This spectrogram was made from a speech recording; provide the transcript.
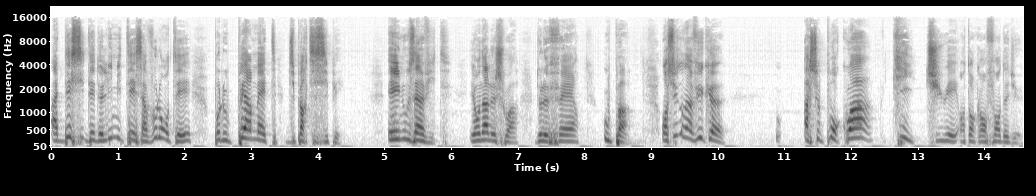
a décidé de limiter sa volonté pour nous permettre d'y participer. Et il nous invite. Et on a le choix de le faire ou pas. Ensuite, on a vu que, à ce pourquoi, qui tu es en tant qu'enfant de Dieu?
